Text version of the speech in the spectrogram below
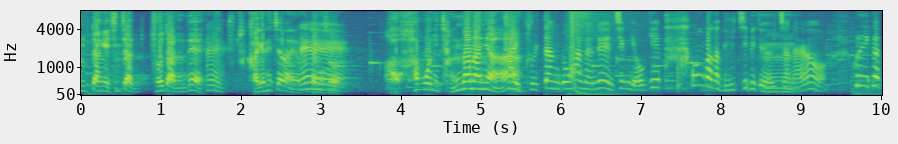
불당에 진짜 저도 아는데 네. 가게를 했잖아요. 불당에서. 네. 아 학원이 장난 아니야. 다이 불당도 하면은 지금 여기에 다 학원가가 밀집이 되어 음. 있잖아요. 그러니까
